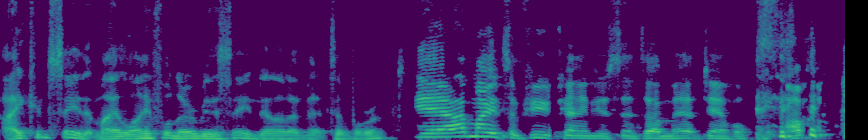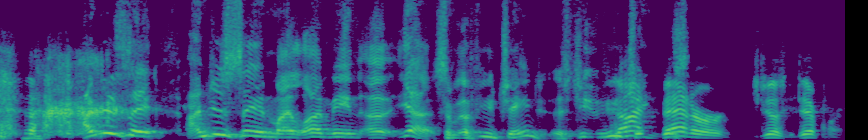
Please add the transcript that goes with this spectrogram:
I can say that my life will never be the same now that I've met Temple Rhodes. Yeah, I've made some few changes since I met Temple. I'm just saying. I'm just saying. My, I mean, uh, yeah, some a few changes. A few not changes. better, just different.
